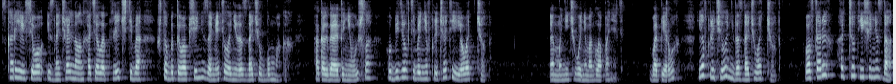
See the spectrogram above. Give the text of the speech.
Скорее всего, изначально он хотел отвлечь тебя, чтобы ты вообще не заметила недосдачу в бумагах. А когда это не вышло, убедил тебя не включать ее в отчет. Эмма ничего не могла понять. Во-первых, я включила недосдачу в отчет. Во-вторых, отчет еще не сдан.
